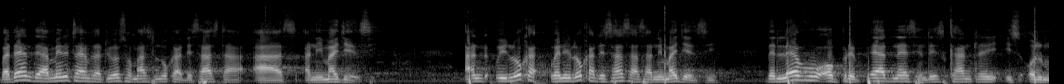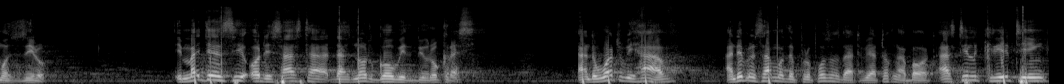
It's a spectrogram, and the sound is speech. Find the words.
But then there are many times that we also must look at disaster as an emergency. And we look at, when you look at disaster as an emergency, the level of preparedness in this country is almost zero. Emergency or disaster does not go with bureaucracy. And what we have, and even some of the proposals that we are talking about, are still creating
